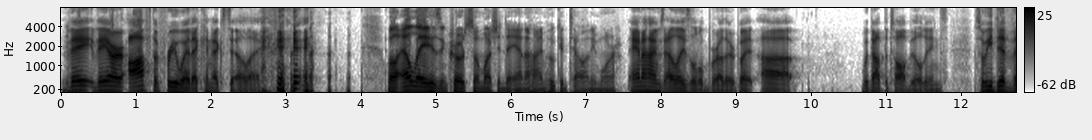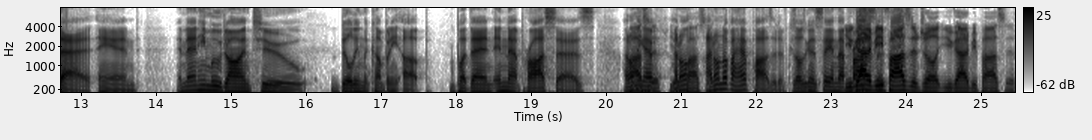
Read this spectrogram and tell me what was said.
Yeah. They they are off the freeway that connects to LA. Well, L.A. has encroached so much into Anaheim. Who can tell anymore? Anaheim's LA's little brother, but uh, without the tall buildings. So he did that, and and then he moved on to building the company up. But then in that process, I don't think I, I don't positive. I don't know if I have positive because I was gonna say in that you got to be positive, Joel. You got to be positive.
